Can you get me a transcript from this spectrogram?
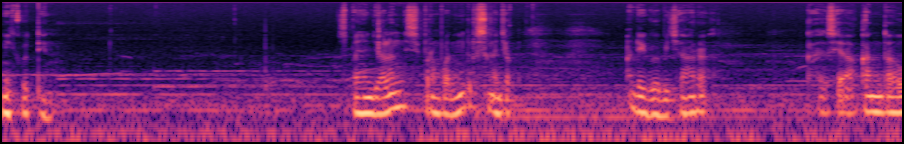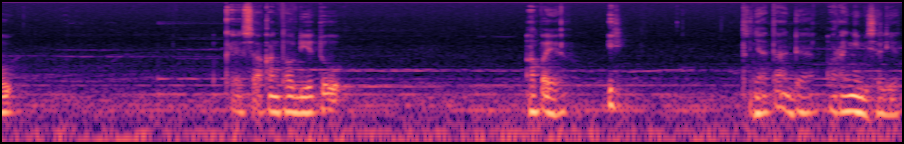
Ngikutin. Sepanjang jalan si perempuan ini terus ngajak adik gue bicara. Kayak saya akan tahu kayak saya akan tahu dia tuh apa ya? Ih ternyata ada orang yang bisa lihat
